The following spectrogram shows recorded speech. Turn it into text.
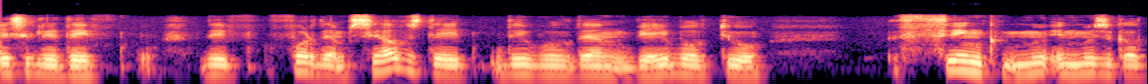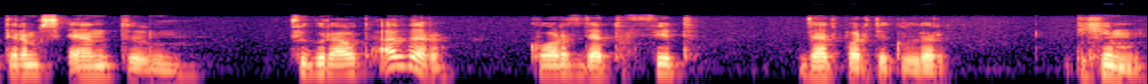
basically they they for themselves they they will then be able to think mu- in musical terms and um, figure out other chords that fit that particular hymn.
